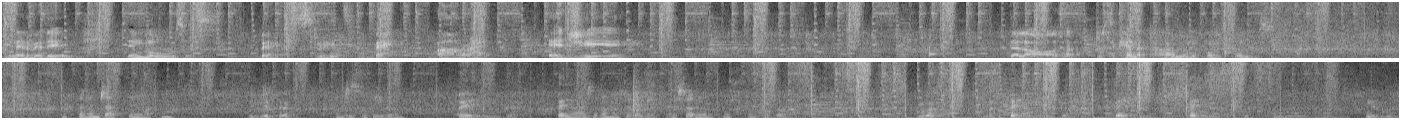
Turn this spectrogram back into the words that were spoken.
Wie nennen wir den? Den Moses. Back, straight, back. Alright. Edgy. Der Laser. Du hast ja keine Ahnung von Kunst. Kannst du einen Justin machen? Wie geht der? Und Justin Bieber. Baby, baby. Ja, schaut auch nicht, er schaut nicht, nicht genau so. Was? Na, Baby, Baby, Baby. Na gut.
